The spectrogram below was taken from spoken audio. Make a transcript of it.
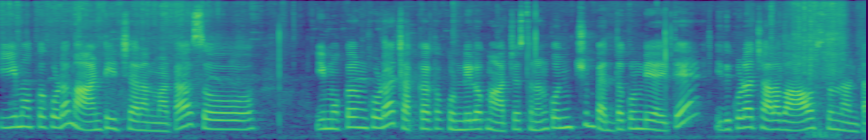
ఈ మొక్క కూడా మా ఆంటీ ఇచ్చారనమాట సో ఈ మొక్కను కూడా చక్కగా కుండీలోకి మార్చేస్తున్నాను. కొంచెం పెద్ద కుండీ అయితే ఇది కూడా చాలా బాగా వస్తుందంట.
